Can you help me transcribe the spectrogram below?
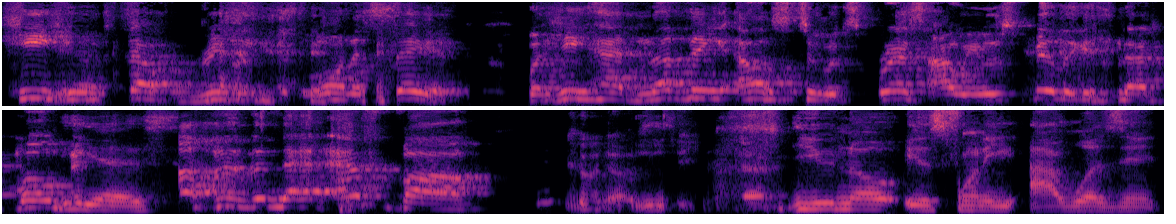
He himself really didn't want to say it, but he had nothing else to express how he was feeling in that moment Yes. other than that f bomb. Kudos to you. You know, it's funny. I wasn't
